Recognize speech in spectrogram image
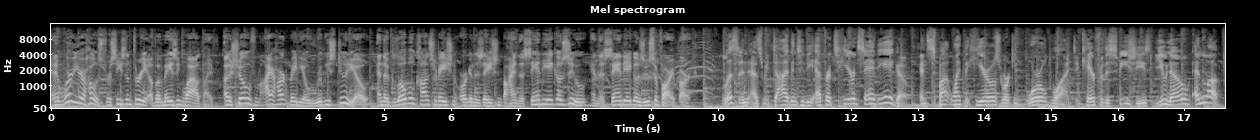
And we're your hosts for season three of Amazing Wildlife, a show from iHeartRadio Ruby Studio and the global conservation organization behind the San Diego Zoo and the San Diego Zoo Safari Park. Listen as we dive into the efforts here in San Diego and spotlight the heroes working worldwide to care for the species you know and love.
